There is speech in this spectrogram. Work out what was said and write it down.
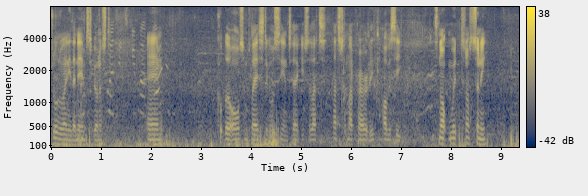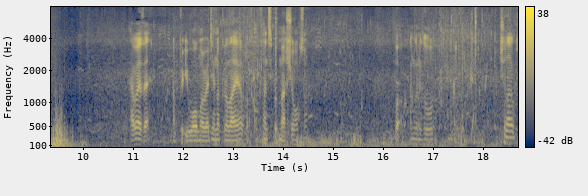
don't know any of the names to be honest. Um, couple of awesome places to go see in Turkey, so that's that's top my priority. Obviously, it's not it's not sunny. However, I'm pretty warm already. I'm not gonna lie. I fancy putting my shorts on, but I'm gonna go chill out.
